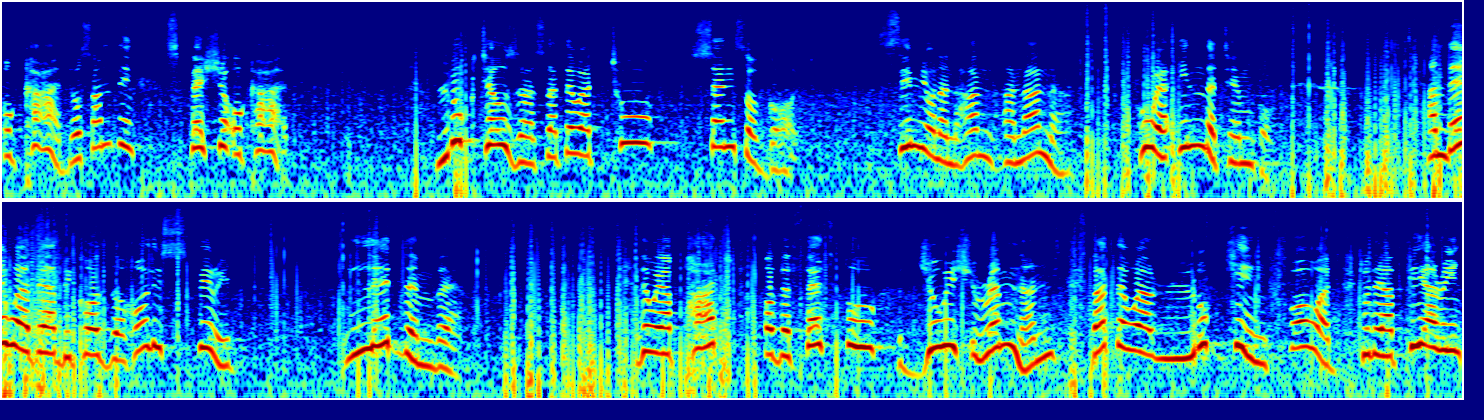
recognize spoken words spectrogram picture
occurred, or something special occurred. Luke tells us that there were two sons of God, Simeon and, Han- Anna, who were in the temple. And they were there because the Holy Spirit led them there. They were part of the faithful Jewish remnant that they were looking forward to the appearing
